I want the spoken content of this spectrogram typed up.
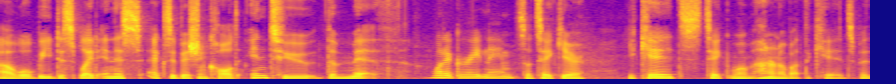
uh, will be displayed in this exhibition called Into the Myth. What a great name. So take your your kids, take well, I don't know about the kids, but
